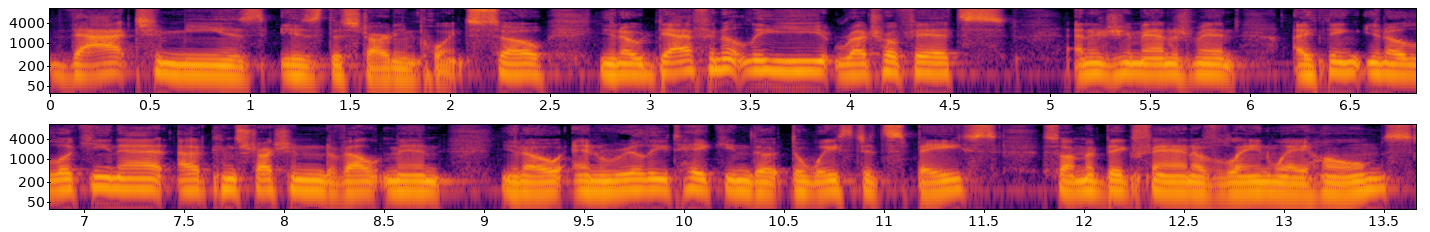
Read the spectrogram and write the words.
that to me is is the starting point. So, you know, definitely retrofits, energy management. I think, you know, looking at, at construction and development, you know, and really taking the, the wasted space. So I'm a big fan of laneway homes.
